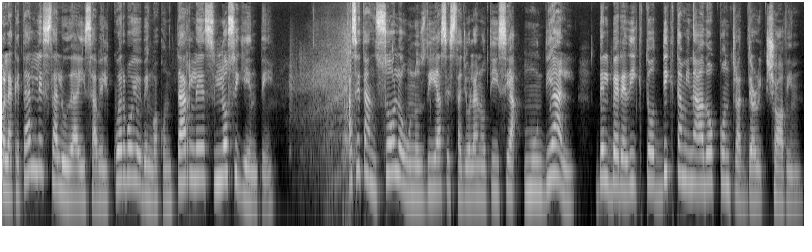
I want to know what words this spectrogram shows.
Hola, ¿qué tal? Les saluda Isabel Cuervo y hoy vengo a contarles lo siguiente. Hace tan solo unos días estalló la noticia mundial del veredicto dictaminado contra Derek Chauvin.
